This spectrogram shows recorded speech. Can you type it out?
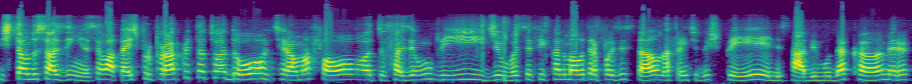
estando sozinha. Sei lá, pede pro próprio tatuador tirar uma foto, fazer um vídeo, você fica numa outra posição, na frente do espelho, sabe? Muda a câmera.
